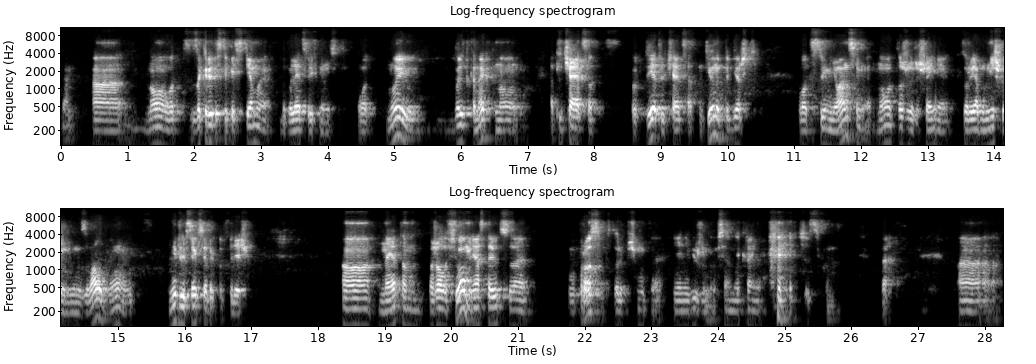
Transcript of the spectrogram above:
Да. А, но вот закрытость экосистемы добавляет своих минусов. Вот. Ну и Wallet Connect, но отличается от Web3, отличается от нативной поддержки вот, с своими нюансами, но тоже решение, которое я бы нишевым не называл, но не для всех сеток подходящих. А, на этом, пожалуй, все. У меня остаются вопросы, которые почему-то я не вижу на всем на экране. Сейчас, секунду. Да. А,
